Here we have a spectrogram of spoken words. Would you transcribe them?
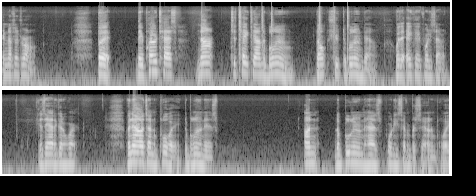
And nothing's wrong. But they protest not to take down the balloon. Don't shoot the balloon down with an AK 47 because they had to go to work. But now it's unemployed. The balloon is. Un, the balloon has 47% unemployed.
